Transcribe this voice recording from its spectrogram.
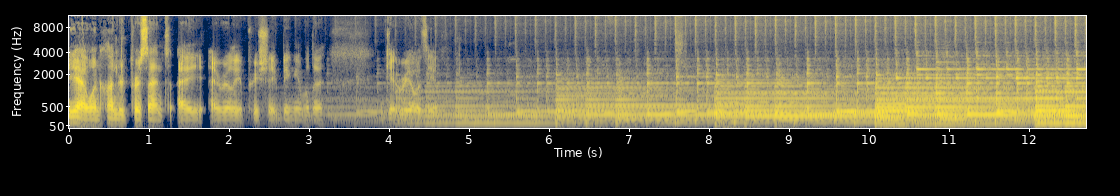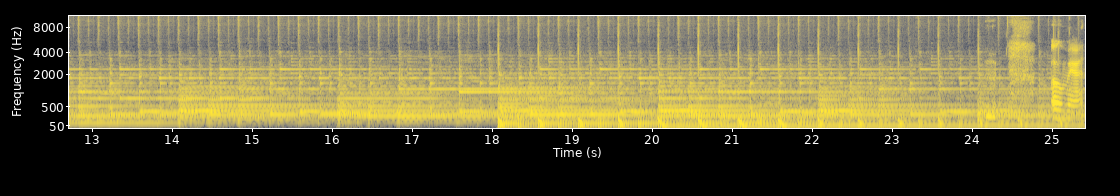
Yeah, one hundred percent. I I really appreciate being able to get real with you. Oh man,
